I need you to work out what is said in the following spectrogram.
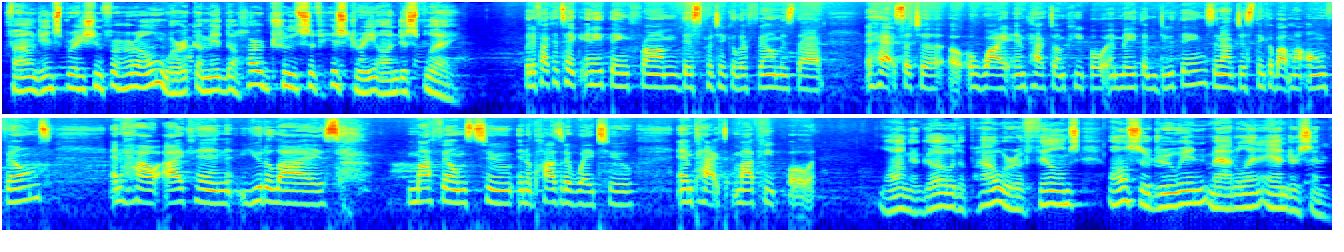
found inspiration for her own work amid the hard truths of history on display. But if I could take anything from this particular film, is that it had such a, a, wide impact on people and made them do things. And I just think about my own films and how I can utilize my films to, in a positive way, to impact my people. Long ago, the power of films also drew in Madeline Anderson.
